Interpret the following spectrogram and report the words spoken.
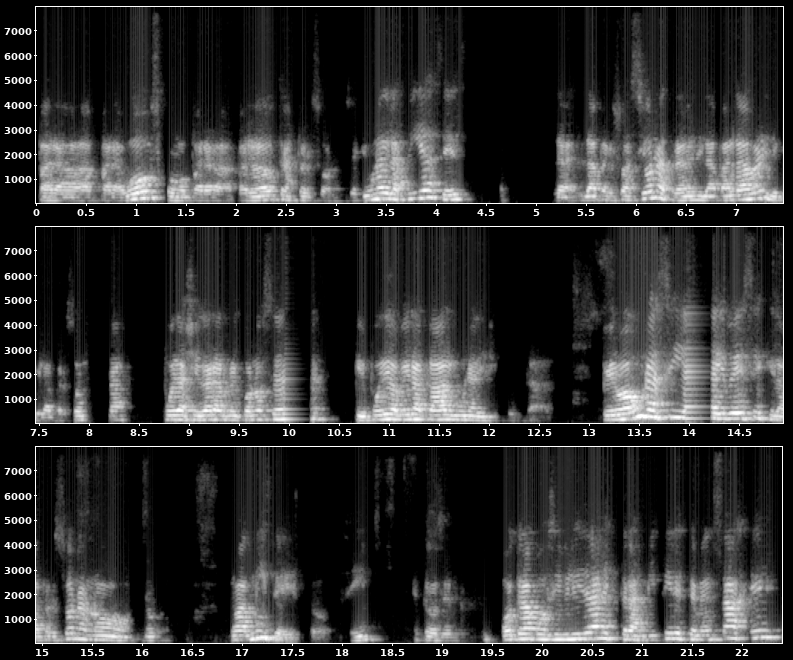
para, para vos como para, para otras personas. O sea que una de las vías es la, persuasión a través de la palabra y de que la persona pueda llegar a reconocer que puede haber acá alguna dificultad. Pero aún así hay veces que la persona no, no, admite esto. ¿sí? Entonces, otra posibilidad es transmitir este mensaje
